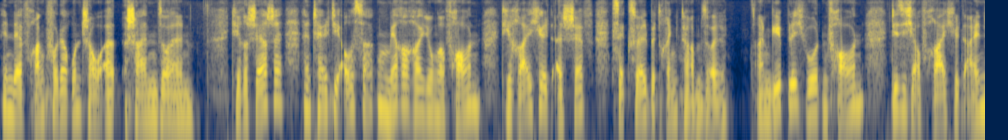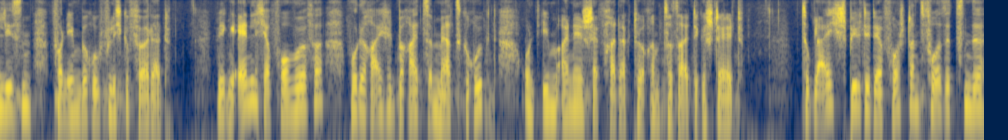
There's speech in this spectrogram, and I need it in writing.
in der Frankfurter Rundschau erscheinen sollen. Die Recherche enthält die Aussagen mehrerer junger Frauen, die Reichelt als Chef sexuell bedrängt haben soll. Angeblich wurden Frauen, die sich auf Reichelt einließen, von ihm beruflich gefördert. Wegen ähnlicher Vorwürfe wurde Reichelt bereits im März gerügt und ihm eine Chefredakteurin zur Seite gestellt. Zugleich spielte der Vorstandsvorsitzende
